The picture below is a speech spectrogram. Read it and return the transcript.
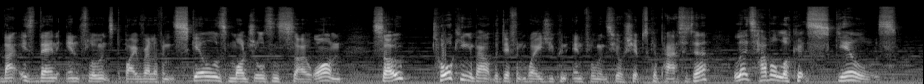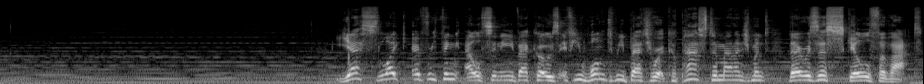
that is then influenced by relevant skills, modules, and so on. So, talking about the different ways you can influence your ship's capacitor, let's have a look at skills. Yes, like everything else in Eve Echoes, if you want to be better at capacitor management, there is a skill for that.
